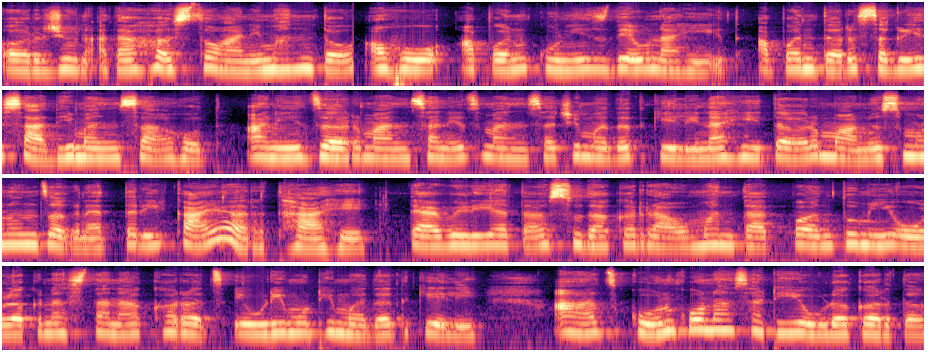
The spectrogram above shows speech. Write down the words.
अर्जुन आता हसतो आणि म्हणतो अहो आपण कुणीच देव नाहीत. आपण तर सगळी साधी माणसं आहोत. आणि जर माणसानेच माणसाची मदत केली नाही तर माणूस म्हणून जगण्यात तरी काय अर्थ आहे? त्यावेळी आता सुधाकर राव म्हणतात पण तुम्ही ओळख नसताना खरंच एवढी मोठी मदत केली. आज कोण कोणासाठी एवढं करतं?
